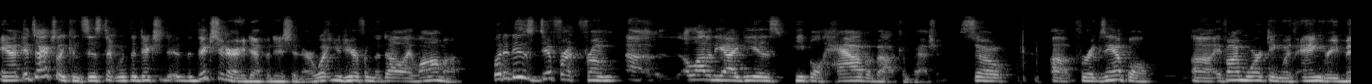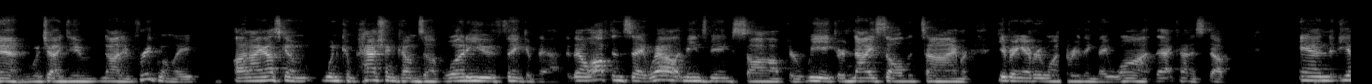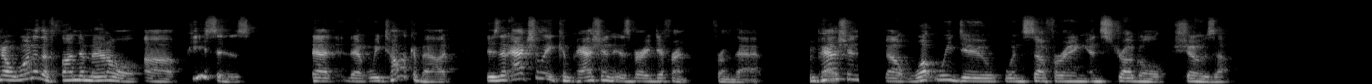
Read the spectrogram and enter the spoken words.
And it's actually consistent with the, diction, the dictionary definition or what you'd hear from the Dalai Lama, but it is different from uh, a lot of the ideas people have about compassion. So, uh, for example, uh, if I'm working with angry men, which I do not infrequently, and I ask them when compassion comes up, what do you think of that? They'll often say, well, it means being soft or weak or nice all the time or giving everyone everything they want, that kind of stuff. And you know, one of the fundamental uh, pieces that that we talk about is that actually compassion is very different from that. Compassion about what we do when suffering and struggle shows up.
